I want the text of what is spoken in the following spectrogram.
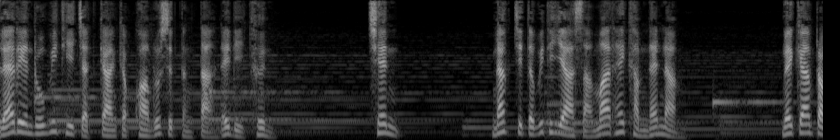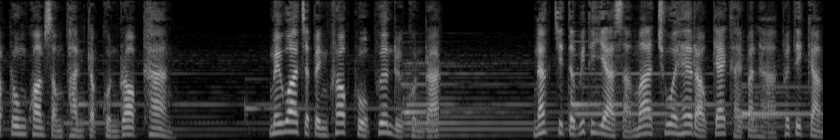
และเรียนรู้วิธีจัดการกับความรู้สึกต่างๆ ได้ดีขึ้น เช่น นักจิตวิทยาสามารถให้คำแนะนำในการปรับปรุงความสัมพันธ์กับคนรอบข้าง ไม่ว่าจะเป็นครอบครัวเพื่อนหรือคนรัก นักจิตวิทยาสามารถช่วยให้เราแก้ไขปัญหาพฤติกรรม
